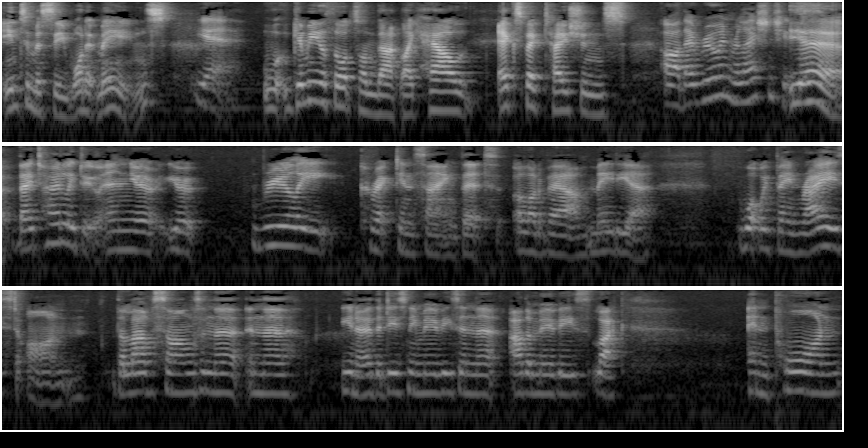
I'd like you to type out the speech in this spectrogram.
intimacy, what it means. yeah. W- Give me your thoughts on that, like how expectations. Oh, they ruin relationships. Yeah. They totally do, and you're you're really correct in saying that a lot of our media, what we've been raised on, the love songs and the and the, you know, the Disney movies and the other movies like, and porn,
